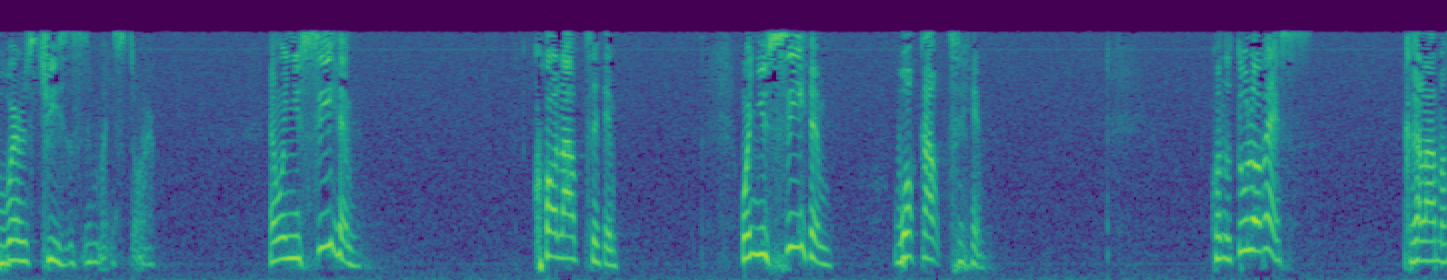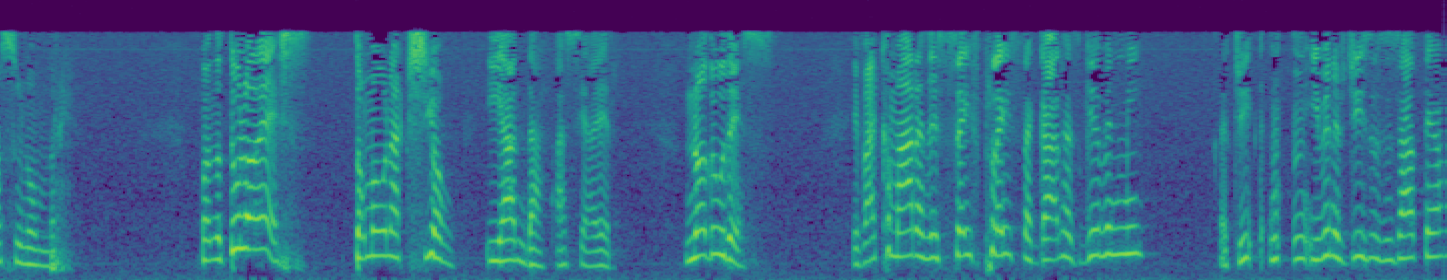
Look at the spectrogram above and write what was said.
But where is Jesus in my storm? And when you see him, call out to him. When you see him, walk out to him. Cuando tú lo ves, clama su nombre. Cuando tú lo ves, toma una acción y anda hacia él. No dudes. If I come out of this safe place that God has given me, Je- even if Jesus is out there,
